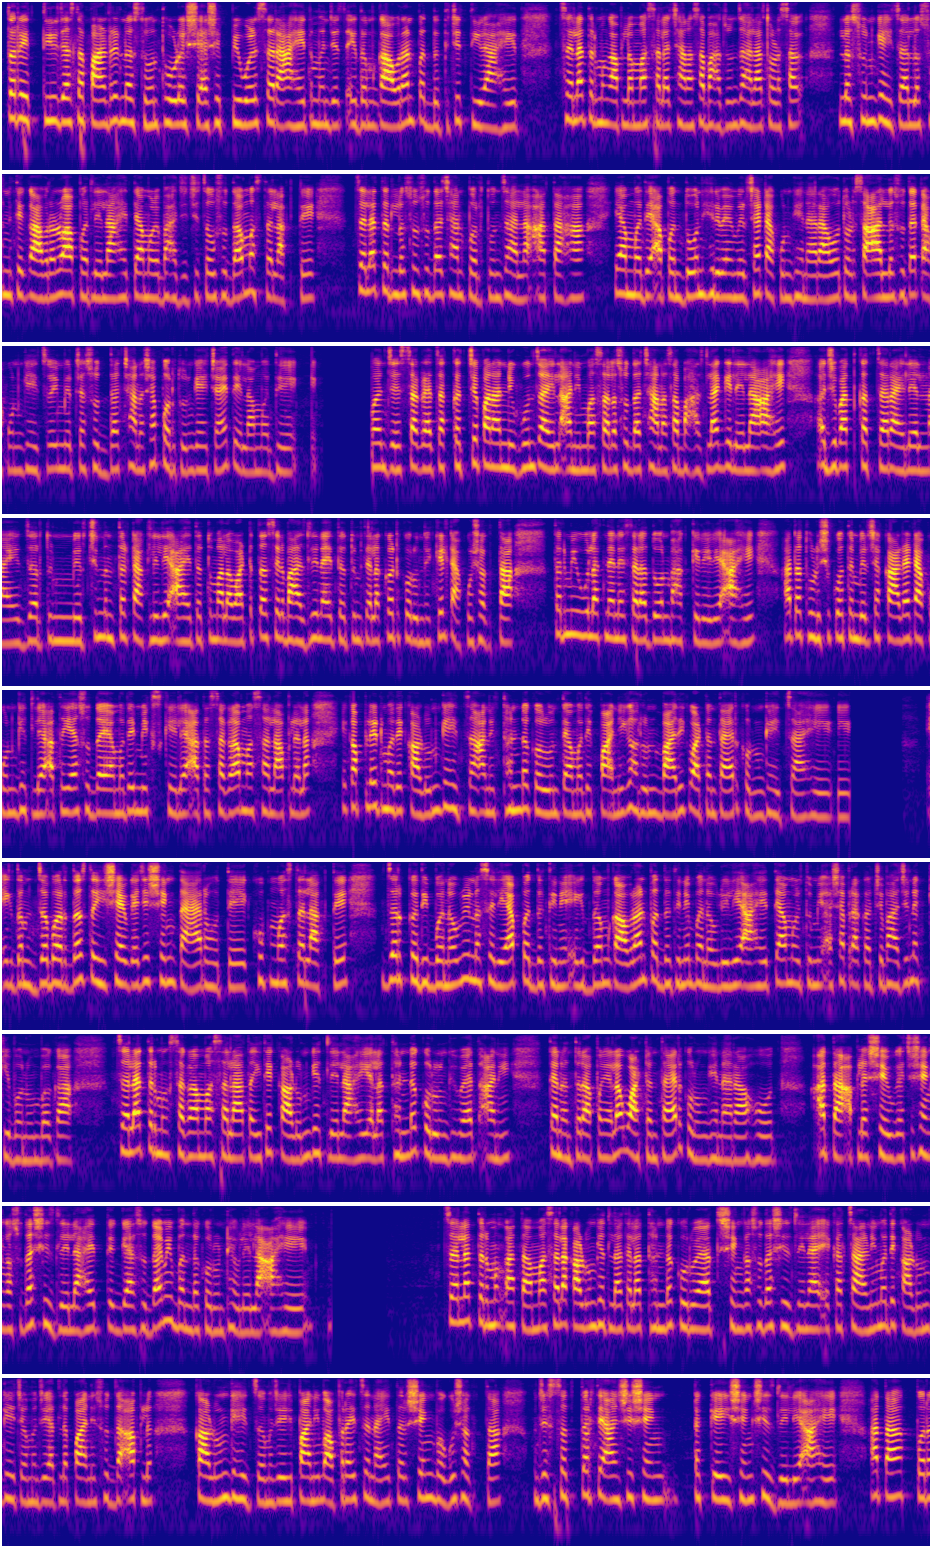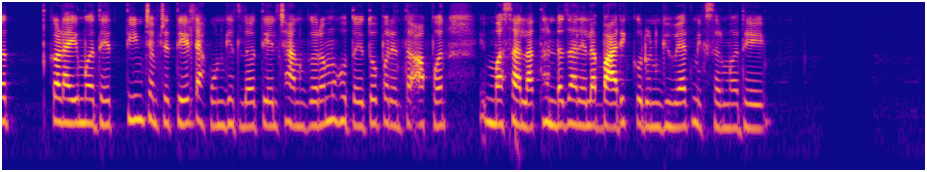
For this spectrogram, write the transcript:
तर हे तीळ जास्त पांढरे नसून थोडेसे असे पिवळसर आहेत म्हणजेच एकदम गावरान पद्धतीचे तीळ आहेत. चला तर मग आपला मसाला छान असा भाजून झाला थोडासा लसूण घ्यायचा. लसूण इथे गावरान वापरलेला आहे त्यामुळे भाजीची चवसुद्धा मस्त लागते. चला तर लसूणसुद्धा छान परतून झाला. आता हा यामध्ये आपण दोन हिरव्या मिरच्या टाकून घेणार आहोत. थोडंसं आलंसुद्धा टाकून घ्यायचं. मिरच्यासुद्धा छान अशा परतून घ्यायच्या आहे तेलामध्ये. म्हणजे सगळ्याचा कच्चेपणा निघून जाईल आणि मसालासुद्धा छान असा भाजला गेलेला आहे. अजिबात कच्चा राहिलेला नाही. जर तुम्ही मिरची नंतर टाकलेली आहे तर तुम्हाला वाटत असेल भाजली नाही तर तुम्ही त्याला कट करून देखील टाकू शकता. तर मी उलटण्याने त्याला दोन भाग केलेले आहे. आता थोडीशी कोथिंबीरच्या काड्या टाकून घेतल्या. आता यासुद्धा यामध्ये मिक्स केल्या. आता सगळा मसाला आपल्याला एका प्लेटमध्ये काढून घ्यायचा आणि थंड करून त्यामध्ये पाणी घालून बारीक वाटण तयार करून घ्यायचं आहे. एकदम जबरदस्त ही शेवग्याची शेंग तयार होते खूप मस्त लागते. जर कधी बनवली नसेल या पद्धतीने एकदम गावरान पद्धतीने बनवलेली आहे त्यामुळे तुम्ही अशा प्रकारची भाजी नक्की बनवून बघा. चला तर मग सगळा मसाला आता इथे काढून घेतलेला आहे याला थंड करून घेऊयात आणि त्यानंतर आपण याला वाटण तयार करून घेणार आहोत. आता आपल्या शेवग्याच्या शेंगासुद्धा शिजलेल्या आहेत ते गॅससुद्धा मी बंद करून ठेवलेला आहे. चला तर मग आता मसाला काढून घेतला त्याला थंड करूयात. शेंगासुद्धा शिजलेला आहे. एका चाळणीमध्ये काढून घ्यायच्या म्हणजे यातलं पाणीसुद्धा आपलं काढून घ्यायचं. म्हणजे पाणी वापरायचं नाही तर शेंग बघू शकता. म्हणजे सत्तर ते ऐंशी शेंग टक्के ही शेंग शिजलेली आहे. आता परत कढाईमध्ये तीन चमचे तेल टाकून घेतलं. तेल छान गरम होतं आहे तोपर्यंत आपण मसाला थंड झालेला बारीक करून घेऊयात मिक्सरमध्ये.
